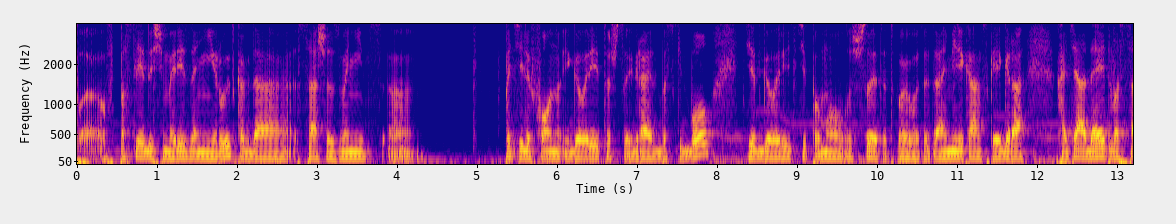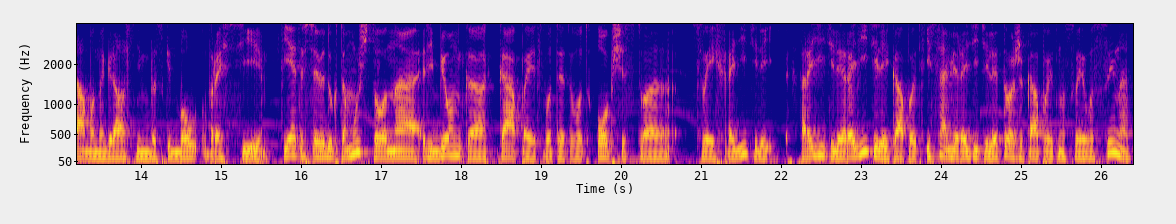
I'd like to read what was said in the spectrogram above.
в последующем резонирует, когда Саша звонит э, по телефону и говорит то, что играет в баскетбол, дед говорит, типа, мол, что это твое, вот это американская игра. Хотя до этого сам он играл с ним в баскетбол в России. Я это все веду к тому, что на ребенка капает вот это вот общество своих родителей. Родители родителей капают, и сами родители тоже капают на своего сына.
